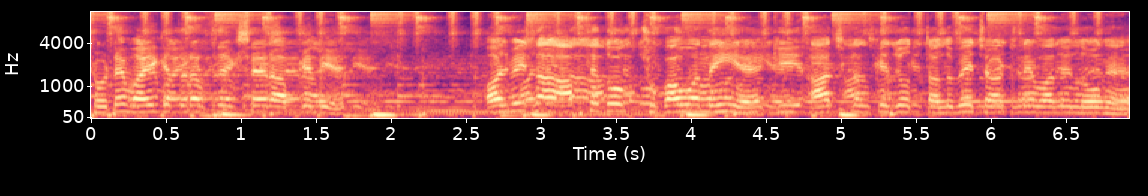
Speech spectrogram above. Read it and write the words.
छोटे भाई की तरफ़ से एक शेर आपके लिए। और भाई साहब, आपसे तो छुपा हुआ नहीं है कि आजकल के जो तलवे चाटने वाले लोग हैं,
